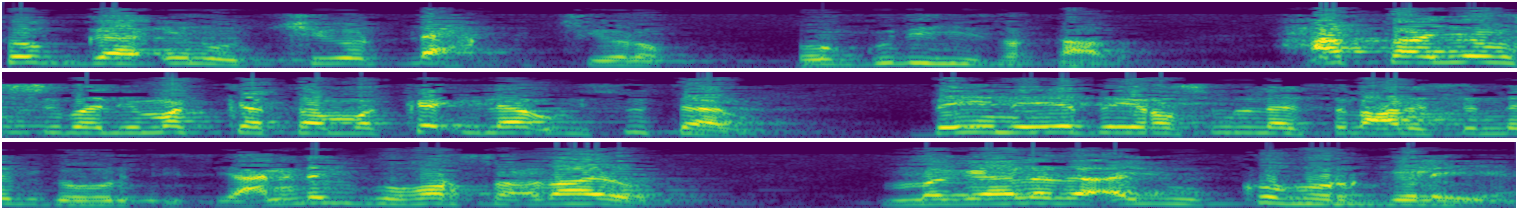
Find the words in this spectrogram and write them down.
toggaa inuu jiro dhex jiro oo gudihiisa qaado. Xataa yansiba limakkata maka ilaa uu isu taago bayna yaday rasuuli lahi sal lay sl nabiga hortiisa. Yani nebigu hor socdaayo magaalada ayuu ka horgelaya.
